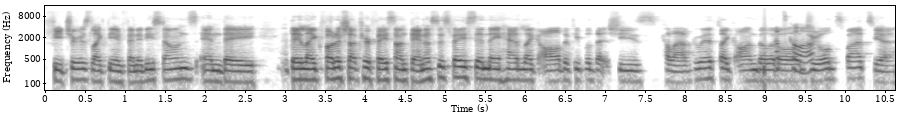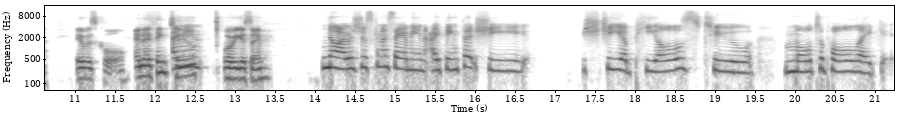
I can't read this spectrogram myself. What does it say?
features like the Infinity Stones and they they like photoshopped her face on Thanos' face and they had like all the people that she's collabed with like on the little cool. jeweled spots. Yeah. It was cool. And I think too I mean, what were you gonna say? no, I was just gonna say. I mean, I think that she she appeals to multiple like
